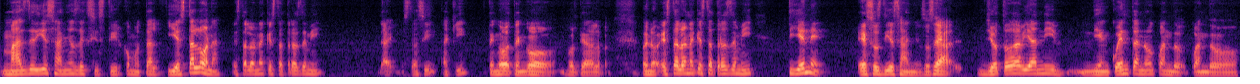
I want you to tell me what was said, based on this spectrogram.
más de 10 años de existir como tal. Y esta lona, esta lona que está atrás de mí, está así, aquí, tengo, tengo volteada la... Bueno, esta lona que está atrás de mí tiene esos 10 años. O sea, yo todavía ni, ni en cuenta, ¿no? Cuando, cuando,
